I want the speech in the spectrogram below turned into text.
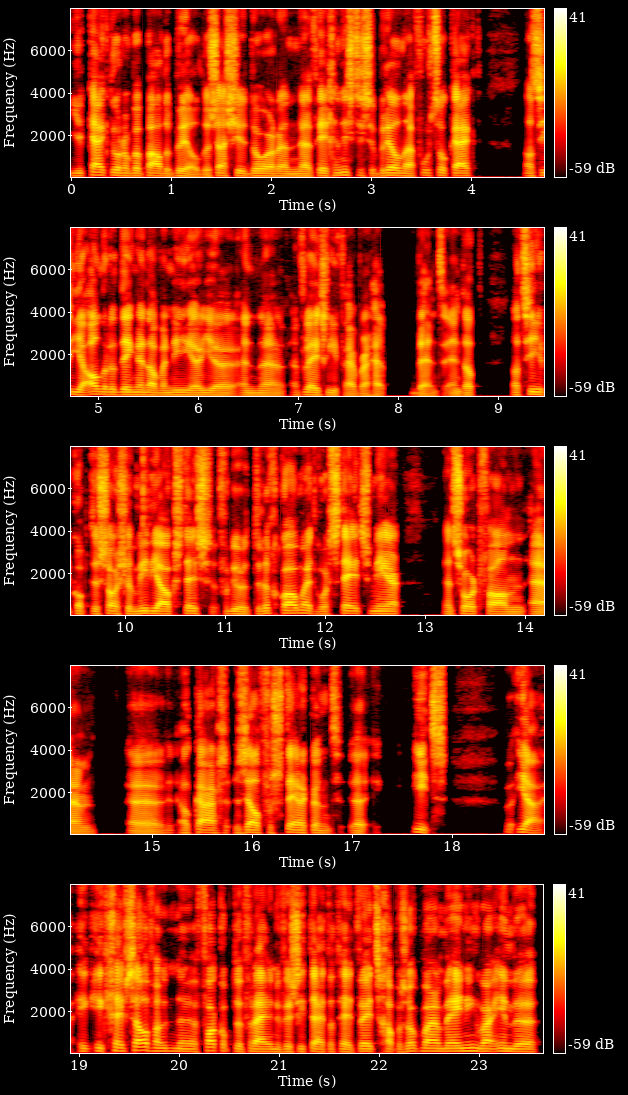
je- kijkt door een bepaalde bril. Dus als je door een veganistische bril naar voedsel kijkt, dan zie je andere dingen dan wanneer je een, een vleesliefhebber bent. En dat, dat zie ik op de social media ook steeds voortdurend terugkomen. Het wordt steeds meer een soort van ehm, eh, elkaar zelfversterkend iets. Ja, ik, ik geef zelf een eh, vak op de Vrije Universiteit, dat heet Wetenschappers ook maar een mening, waarin we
